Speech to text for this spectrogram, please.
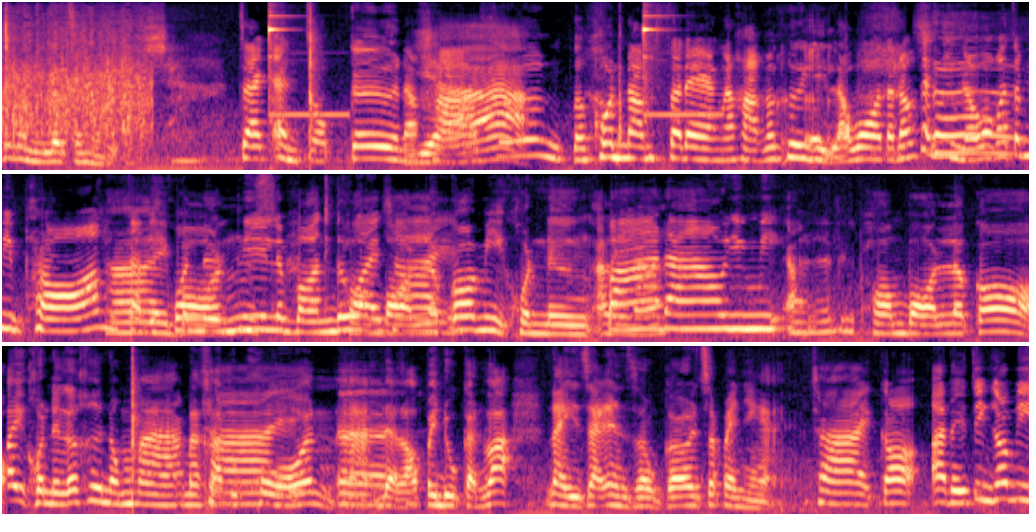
ซึ่งวันนี้เราจะมาดูแจ็คแอนด์จ็อกเกอร์นะคะ Yeah ซึ่งคนนำแสดงนะคะก็คือหยินละวอ แต่นอกจากหยินละวอก็จะมีพร้อมกับอีกคนนึงที่บอลด้วยพร้อมบอลใช่แล้วก็มีอีกคนนึงอะไรป้านะดาวยังมีอะไรนะ พร้อมบอลแล้วก็อีกคนนึงก็คือน้องมาร์กนะคะใช่ทุกคนอะเออ เดี๋ยวเราไปดูกันว่าใน Jack and Joker จะเป็นยังไง ใช่ ก็อะแต่จริงๆก็มี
